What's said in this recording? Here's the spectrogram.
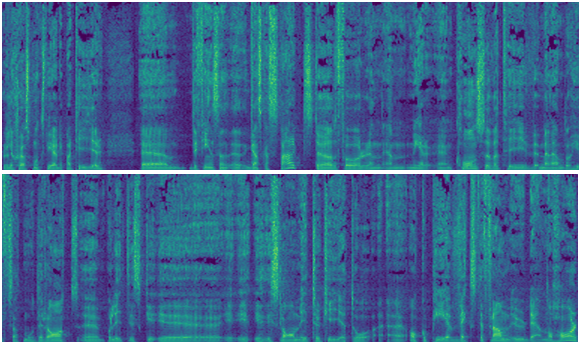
religiöst motiverade partier. Eh, det finns en, en, ganska starkt stöd för en, en mer en konservativ men ändå hyfsat moderat eh, politisk eh, islam i Turkiet och eh, AKP växte fram ur den och har eh,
